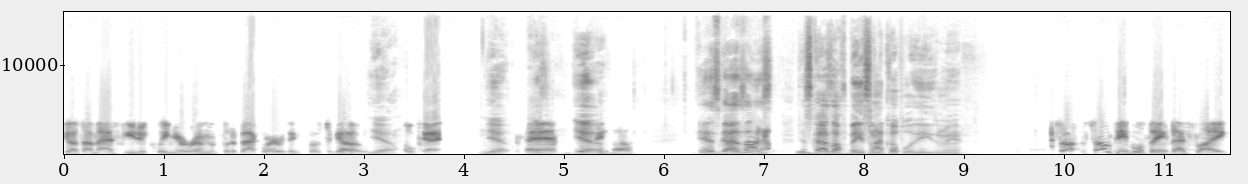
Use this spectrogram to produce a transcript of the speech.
Gus, I'm asking you to clean your room and put it back where everything's supposed to go. Yeah. Okay. Yeah. And yeah. you know, Yeah. This guy's this, this guy's off base on a couple of these, man. some some people think that's like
